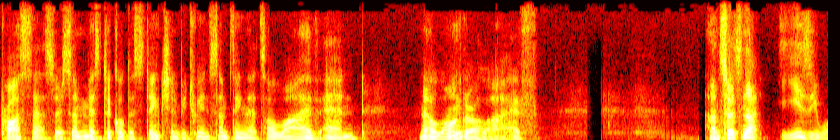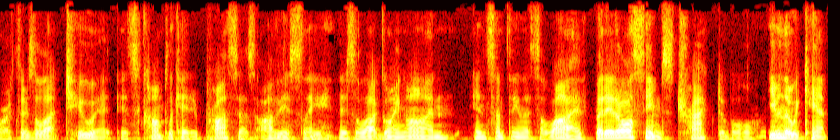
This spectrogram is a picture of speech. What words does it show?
process or some mystical distinction between something that's alive and no longer alive. Um, so it's not easy work. There's a lot to it. It's a complicated process, obviously. There's a lot going on in something that's alive, but it all seems tractable, even though we can't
